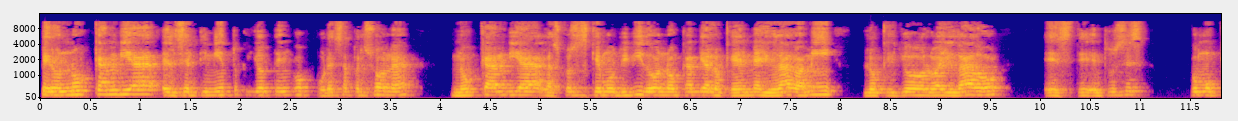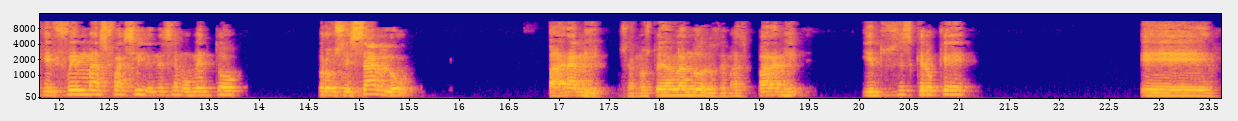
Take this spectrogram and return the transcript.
pero no cambia el sentimiento que yo tengo por esa persona, no cambia las cosas que hemos vivido, no cambia lo que él me ha ayudado a mí, lo que yo lo he ayudado. Este, entonces, como que fue más fácil en ese momento procesarlo para mí, o sea, no estoy hablando de los demás, para mí, y entonces creo que eh,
